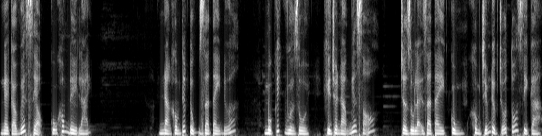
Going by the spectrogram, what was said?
Ngay cả vết sẹo cũng không để lại. Nàng không tiếp tục ra tay nữa. Một kích vừa rồi khiến cho nàng biết rõ, cho dù lại ra tay cùng không chiếm được chỗ tốt gì cả.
